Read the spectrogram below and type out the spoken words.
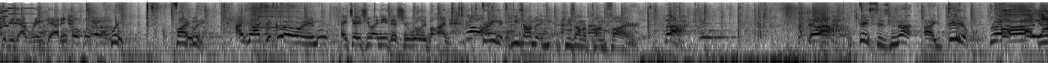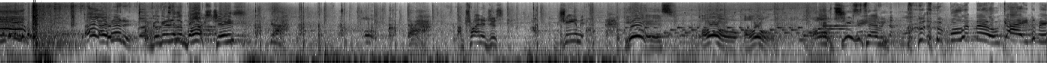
Give me that ring, Daddy. Wait, finally, I got the coin. Hey, Chase, you might need this. You're really behind. Dang it, he's on, the, he- he's on a pun fire. Ah. Ah, this is not ideal. Ah, no. Hey, I hit it. go get another box, Chase. Ah. Ah. I'm trying to just jam it. Yes. Oh, oh. Oh, jeez, it's heavy. Bullet bill, guide me.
